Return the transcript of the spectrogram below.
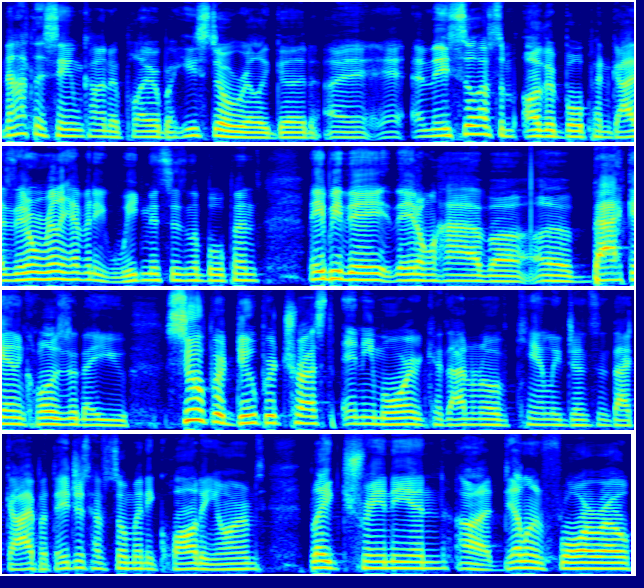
not the same kind of player, but he's still really good. Uh, and they still have some other bullpen guys. They don't really have any weaknesses in the bullpens. Maybe they they don't have a, a back end closer that you super duper trust anymore because I don't know if Kenley Jansen's that guy, but they just have so many quality arms. Blake Treinen, uh, Dylan Floro.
